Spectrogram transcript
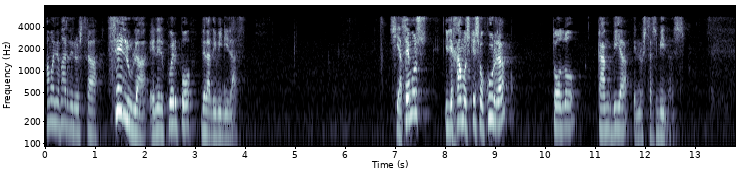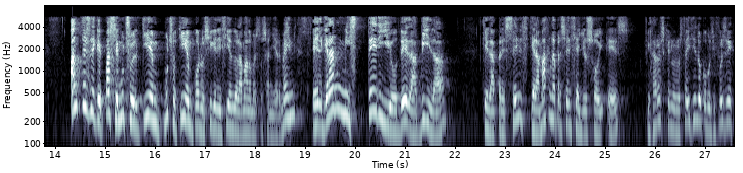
vamos a llamar, de nuestra célula en el cuerpo de la divinidad. Si hacemos y dejamos que eso ocurra, todo cambia en nuestras vidas. Antes de que pase mucho, el tiempo, mucho tiempo, nos sigue diciendo el amado Maestro Saint Germain, el gran misterio de la vida que la, que la magna presencia yo soy es, fijaros que nos lo está diciendo como si fuese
